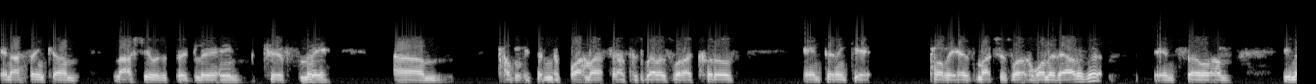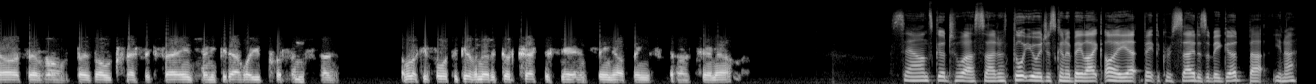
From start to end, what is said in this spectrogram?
and I think um, last year was a big learning curve for me. Um, probably didn't apply myself as well as what I could have, and didn't get probably as much as what I wanted out of it. And so, um, you know, it's those old, those old classic sayings: "When you get out what you put in." So I'm looking forward to giving it a good crack this year and seeing how things uh, turn out. Sounds good to us. I thought you were just going to be like, oh, yeah, beat the Crusaders would be good, but, you know,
